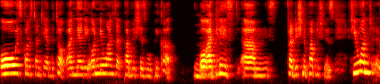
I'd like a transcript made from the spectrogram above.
always constantly at the top, and they're the only ones that publishers will pick up, Mm. or at least um, traditional publishers. If you want a,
